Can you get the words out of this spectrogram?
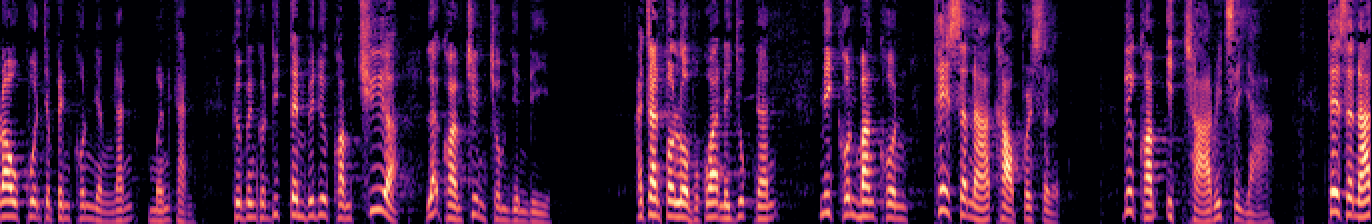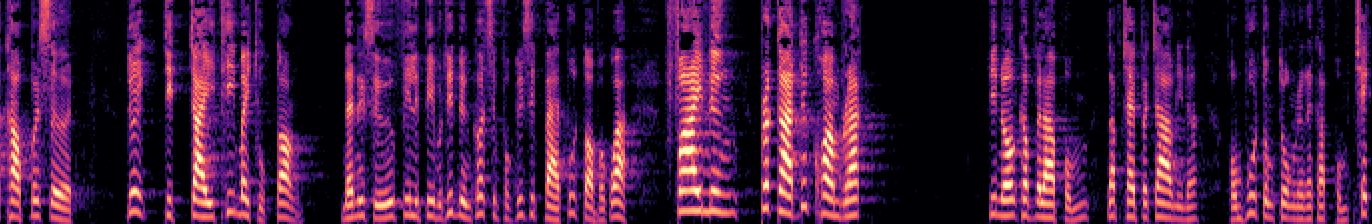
เราควรจะเป็นคนอย่างนั้นเหมือนกัน คือเป็นคนที่เต็มไปด้วยความเชื่อและความชื่นชมยินดี อาจารย์เปาโลบอกว่าในยุคนั้น มีคนบางคนเทศนาข่าวประเสริฐ ด้วยความอิจฉาริษยา เทศนาข่าวประเสริฐ ด้วยจิตใจที่ไม่ถูกต้อง ในหนังสือฟิลิปปีบทที่หนึ่งข้อสิบหกถึงสิบแปดพูดต่อบอกว่า ฝ่ายหนึ่งประกาศด้วยความรัก พี่น้องครับเวลาผมรับใช้พระเจ้านี่นะ ผมพูดตรงๆเลยนะครับ ผมเช็ค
